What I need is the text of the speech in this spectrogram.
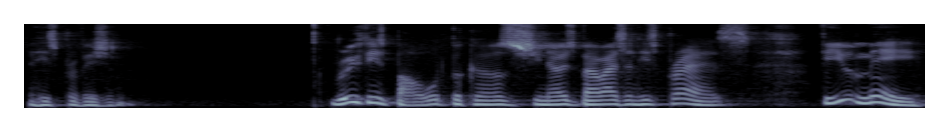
for his provision? Ruth is bold because she knows Boaz and his prayers. For you and me,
